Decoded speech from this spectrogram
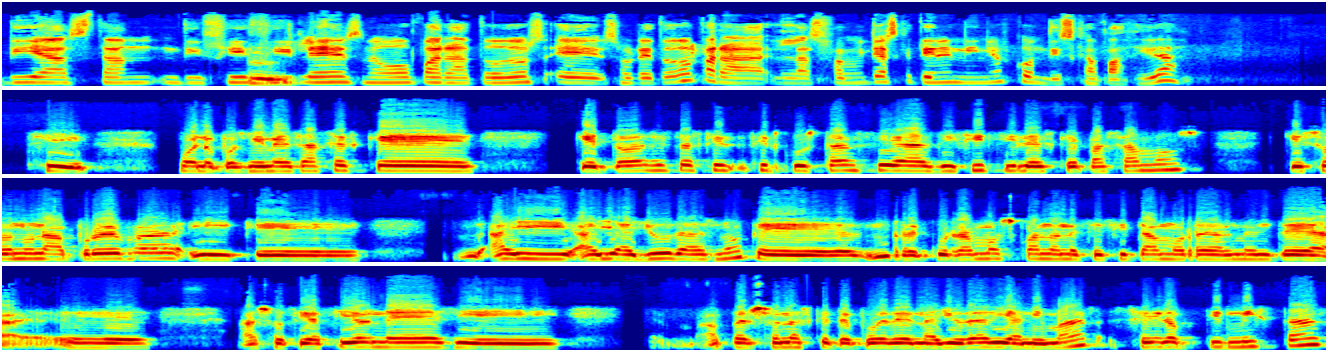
días tan difíciles, ¿no? Para todos, eh, sobre todo para las familias que tienen niños con discapacidad. Sí, bueno, pues mi mensaje es que, que todas estas circunstancias difíciles que pasamos, que son una prueba y que hay, hay ayudas ¿no? que recurramos cuando necesitamos realmente eh, asociaciones y a personas que te pueden ayudar y animar, ser optimistas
